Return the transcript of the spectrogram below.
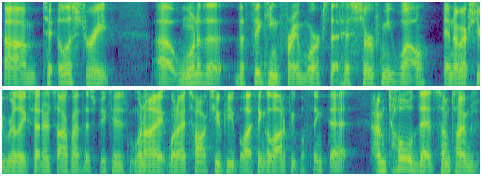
um, to illustrate uh, one of the the thinking frameworks that has served me well, and I'm actually really excited to talk about this because when I when I talk to people, I think a lot of people think that I'm told that sometimes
